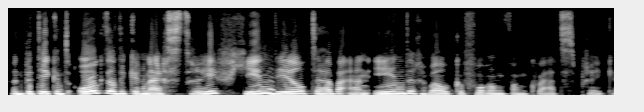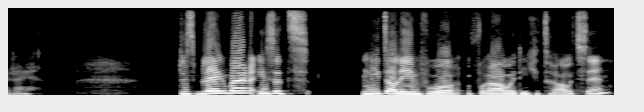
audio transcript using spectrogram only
Het betekent ook dat ik er naar streef geen deel te hebben aan eender welke vorm van kwaadsprekerij. Dus blijkbaar is het niet alleen voor vrouwen die getrouwd zijn.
